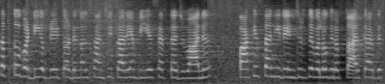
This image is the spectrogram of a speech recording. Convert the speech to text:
ਸਭ ਤੋਂ ਵੱਡੀ ਅਪਡੇਟ ਤੁਹਾਡੇ ਨਾਲ ਸਾਂਝੀ ਕਰ ਰਹੇ ਹਾਂ। ਬੀਐਸਐਫ ਦਾ ਜਵਾਨ ਪਾਕਿਸਤਾਨੀ ਰੇਂਜਰ ਦੇ ਵੱਲੋਂ ਗ੍ਰਿਫਤਾਰ ਕਰ ਦਿੱਤਾ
